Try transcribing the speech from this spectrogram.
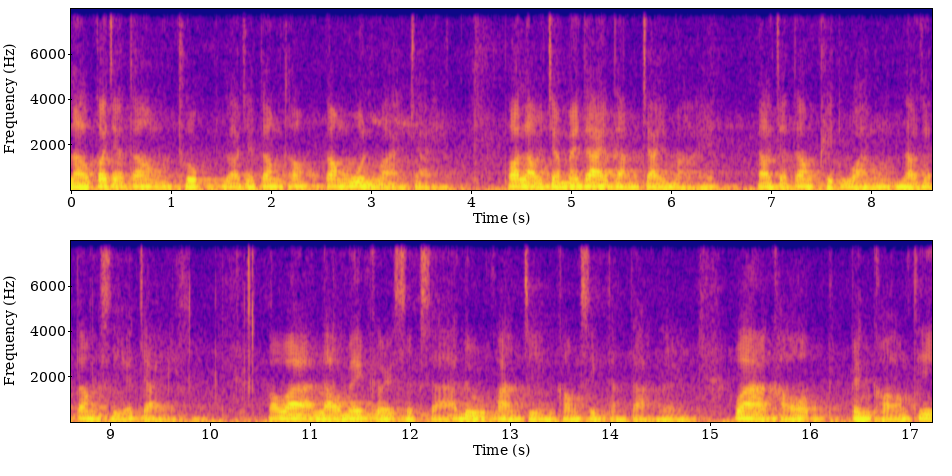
เราก็จะต้องทุกข์เราจะต้องต้องต้องวุ่นวายใจ เพราะเราจะไม่ได้ดังใจหมาย เราจะต้องผิดหวัง เราจะต้องเสียใจ เพราะว่าเราไม่เคยศึกษาดูความจริงของสิ่งต่างๆเลย ว่าเขาเป็นของที่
